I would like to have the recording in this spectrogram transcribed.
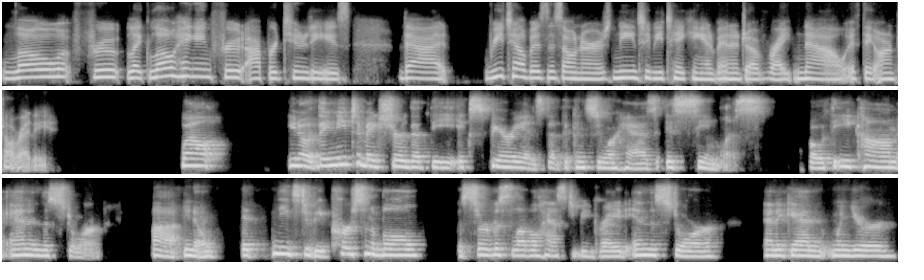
low fruit, like low hanging fruit opportunities that retail business owners need to be taking advantage of right now if they aren't already? Well, you know, they need to make sure that the experience that the consumer has is seamless, both e-com and in the store. Uh, you know, it needs to be personable. The service level has to be great in the store. And again, when you're,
